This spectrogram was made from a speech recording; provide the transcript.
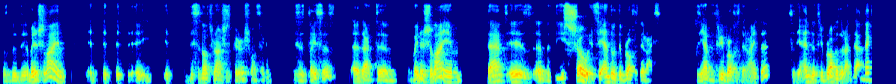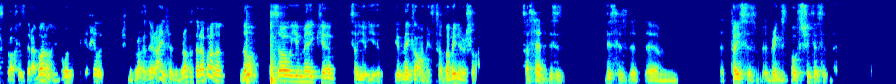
the, the it, it, it, it, this is not Rashi's Pirish. One second, this is places uh, that um, Bnei Yerushalayim, that is uh, the show. It's the end of the Brachas Derais. Because you have the three brachas deraisa. So the end of the three brachas deraisa. That next bracha is the rabbanon. In order to make the brachas deraisa and the brachas derabbanon. No. So you make uh, so you, you you make a omis. So babin Yerushalayim. So I said this is this is the um, the Tosis brings both shittas.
